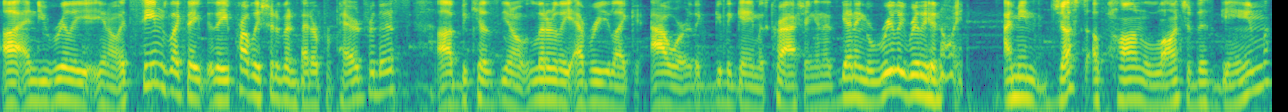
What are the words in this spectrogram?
uh, and you really you know it seems like they they probably should have been better prepared for this uh, because you know literally every like hour the, the game is crashing and it's getting really really annoying I mean, just upon launch of this game,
